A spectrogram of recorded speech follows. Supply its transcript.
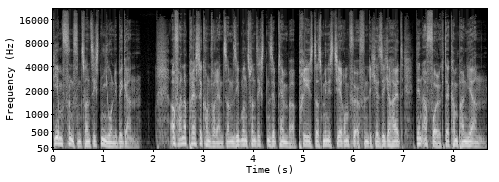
die am 25. Juni begann. Auf einer Pressekonferenz am 27. September pries das Ministerium für öffentliche Sicherheit den Erfolg der Kampagne an.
